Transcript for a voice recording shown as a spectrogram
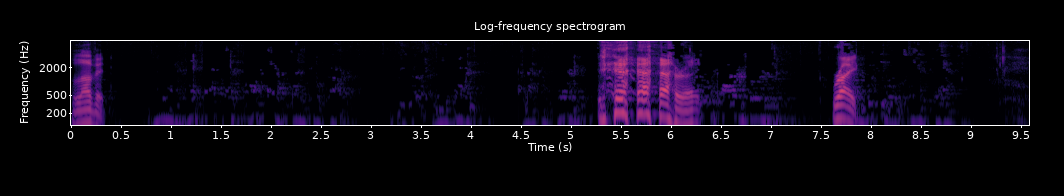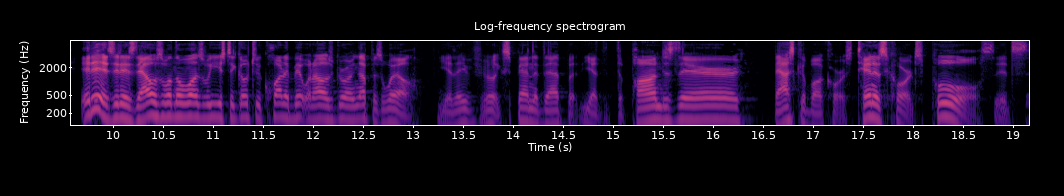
love it. right. Right. It is. It is. That was one of the ones we used to go to quite a bit when I was growing up as well. Yeah, they've really expanded that, but yeah, the, pond is there, basketball courts, tennis courts, pools. It's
